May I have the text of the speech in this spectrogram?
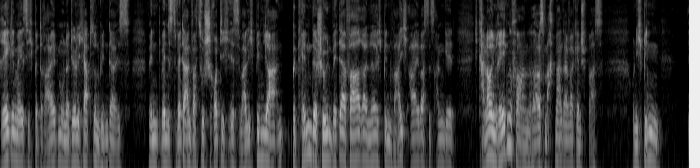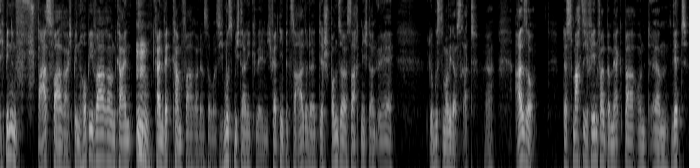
regelmäßig betreiben. Und natürlich Herbst und Winter ist, wenn, wenn das Wetter einfach zu schrottig ist, weil ich bin ja ein bekennender Schönwetterfahrer, ne? ich bin Weichei, was das angeht. Ich kann auch im Regen fahren, aber es macht mir halt einfach keinen Spaß. Und ich bin, ich bin ein Spaßfahrer, ich bin Hobbyfahrer und kein, kein Wettkampffahrer oder sowas. Ich muss mich da nicht quälen. Ich werde nicht bezahlt oder der Sponsor sagt nicht dann, äh, du musst mal wieder aufs Rad. Ja. Also, Das macht sich auf jeden Fall bemerkbar und ähm, wird,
